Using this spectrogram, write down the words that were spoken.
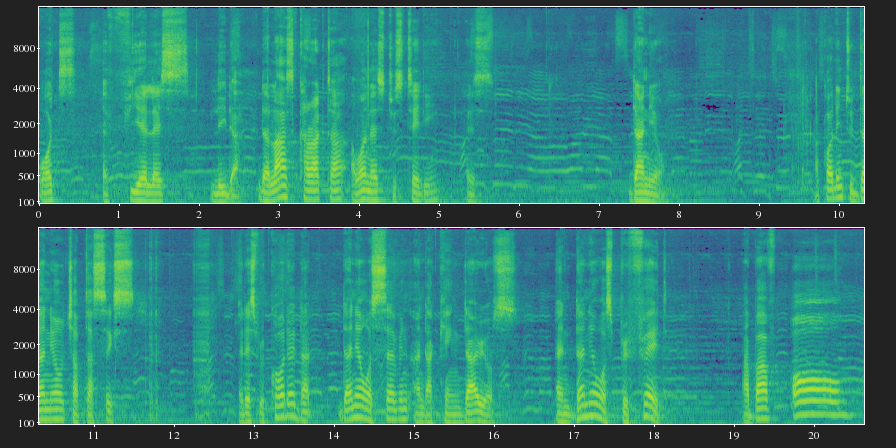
What a fearless leader. The last character I want us to study is Daniel. According to Daniel chapter 6, it is recorded that Daniel was serving under King Darius, and Daniel was preferred above all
